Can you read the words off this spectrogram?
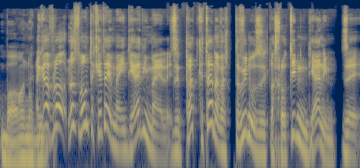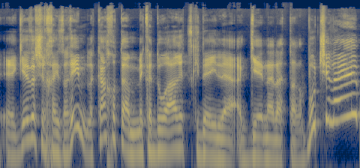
בואו נגיד. אגב לא לא זוכרים את הקטע עם האינדיאנים האלה זה פרט קטן אבל תבינו זה לחלוטין אינדיאנים זה uh, גזע של חייזרים לקח אותם מכדור הארץ כדי להגן על התרבות שלהם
